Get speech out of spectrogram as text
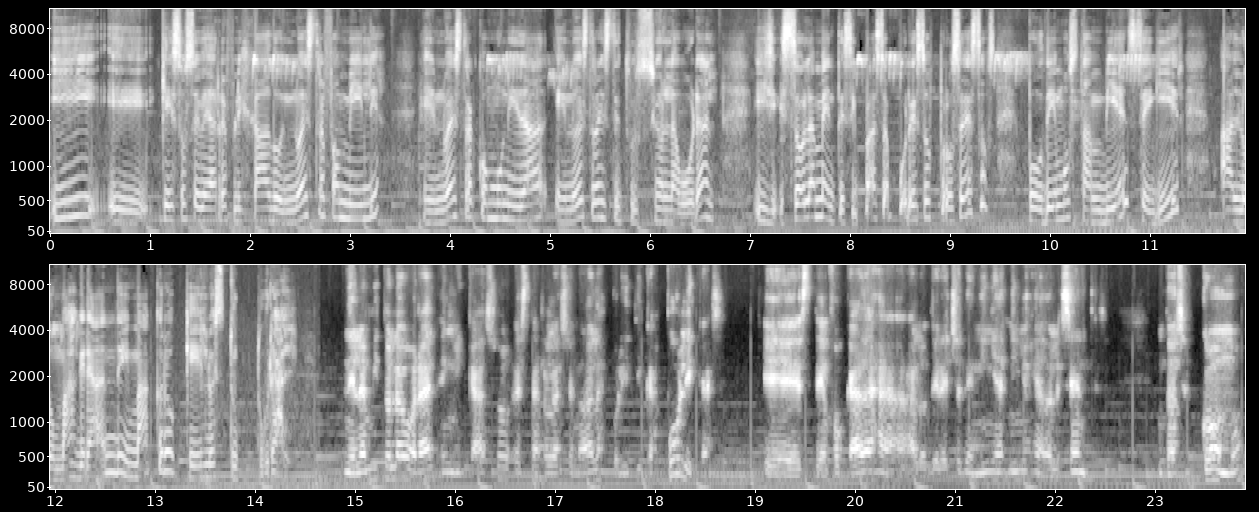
y eh, que eso se vea reflejado en nuestra familia, en nuestra comunidad, en nuestra institución laboral. Y solamente si pasa por esos procesos, podemos también seguir a lo más grande y macro, que es lo estructural. En el ámbito laboral, en mi caso, está relacionado a las políticas públicas, este, enfocadas a, a los derechos de niñas, niños y adolescentes. Entonces, como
